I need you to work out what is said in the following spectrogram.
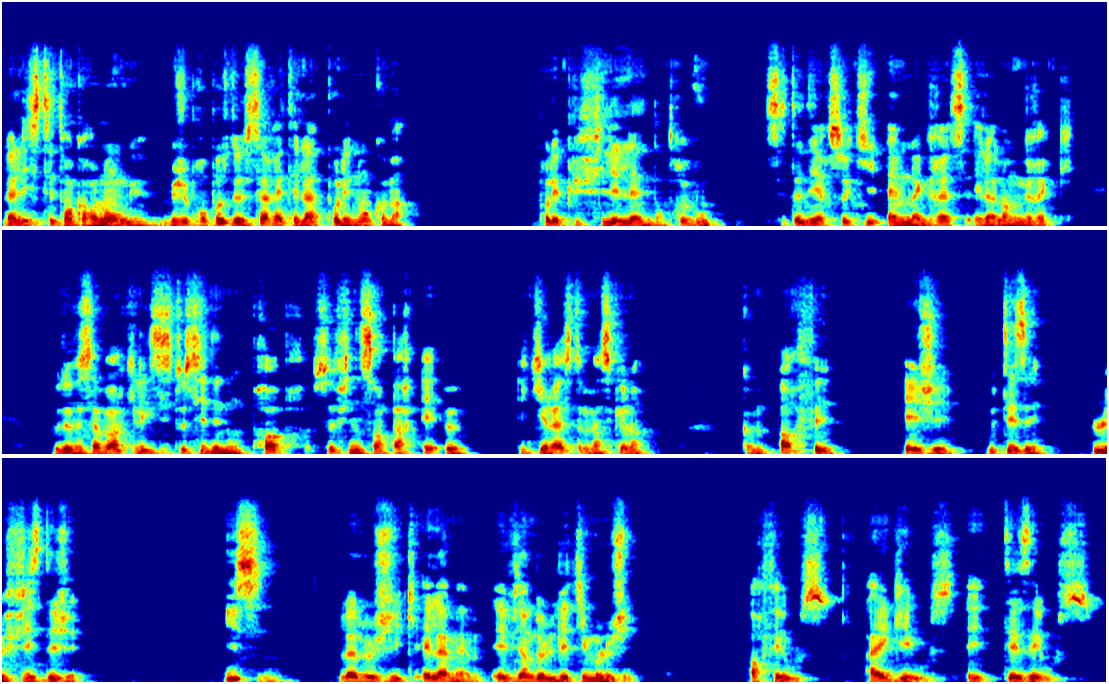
La liste est encore longue, mais je propose de s'arrêter là pour les noms communs. Pour les plus philélènes d'entre vous, c'est-à-dire ceux qui aiment la Grèce et la langue grecque, vous devez savoir qu'il existe aussi des noms propres se finissant par e et qui restent masculins, comme Orphée, Égée ou Thésée, le fils d'Égée. Ici, la logique est la même et vient de l'étymologie. Orpheus, Aegeus et Théséus.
